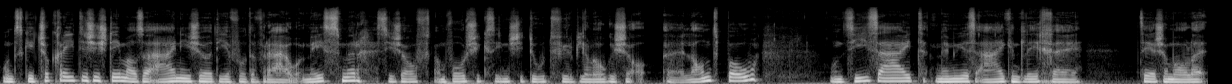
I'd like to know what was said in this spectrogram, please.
Und es gibt schon kritische Stimmen. Also eine ist ja die von der Frau Messmer. Sie arbeitet am Forschungsinstitut für biologischen äh, Landbau. Und sie sagt, man müsse eigentlich äh, zuerst einmal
